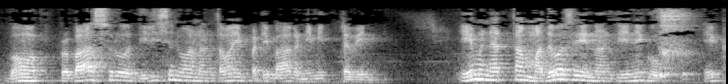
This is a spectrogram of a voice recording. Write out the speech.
බොහොම ප්‍රබාස්වරව දිලිසෙනවා නම් තමයි පටිභාග නිමිත්ත වෙන්නේ. එහෙම නැත්නම් මද වශයෙන් නම් තියෙන්නේ ඒක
